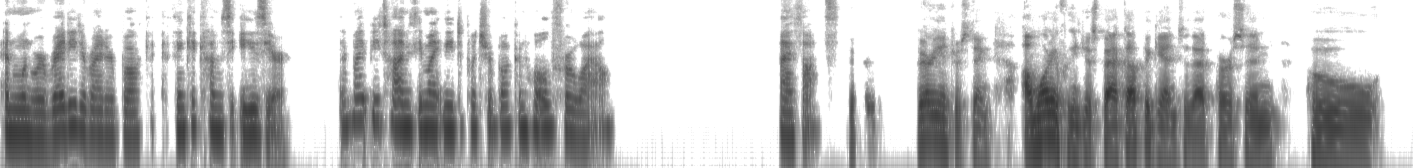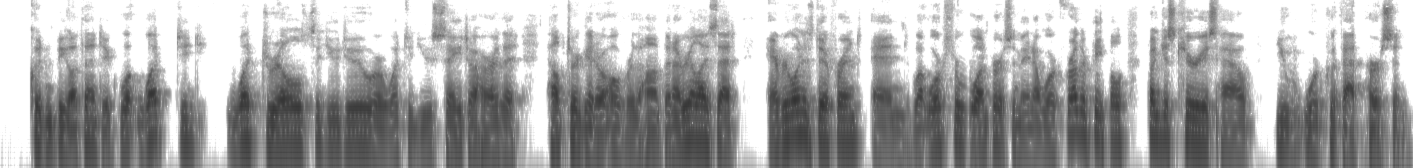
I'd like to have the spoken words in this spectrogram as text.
and when we're ready to write our book, I think it comes easier. There might be times you might need to put your book on hold for a while. My thoughts. Very interesting. I'm wondering if we can just back up again to that person who couldn't be authentic. What what did what drills did you do or what did you say to her that helped her get her over the hump? And I realize that everyone is different and what works for one person may not work for other people, but I'm just curious how you worked with that person.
